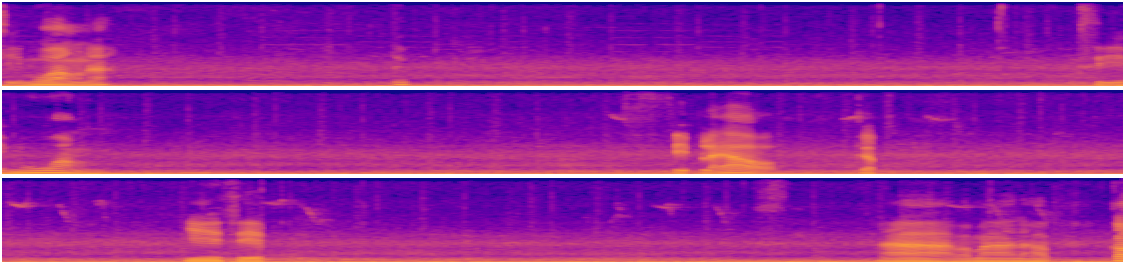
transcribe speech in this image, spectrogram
สีม่วงนะอึ๊บสีม่วงสิบแล้ว เกือบ ยี่สิบอ่าประมาณนะครับ ก็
